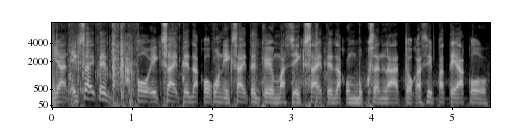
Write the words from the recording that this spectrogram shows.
Yan, excited ako, excited ako. Kung excited kayo, mas excited akong buksan lahat to kasi pati ako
